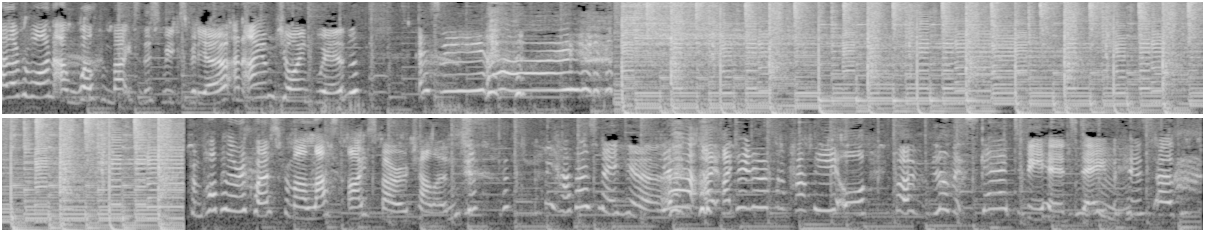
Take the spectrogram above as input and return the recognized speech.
Hello everyone and welcome back to this week's video and I am joined with Esme! Hi! From popular request from our last Ice Barrow challenge, we have Esme here. Yeah, I, I don't know if I'm happy or if I'm a little bit scared to be here today Mm. because um,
